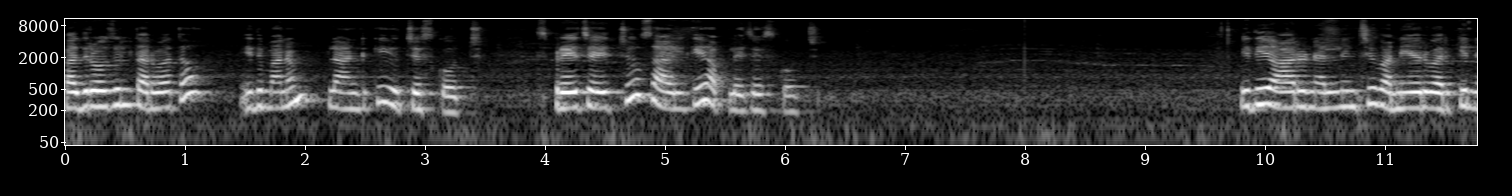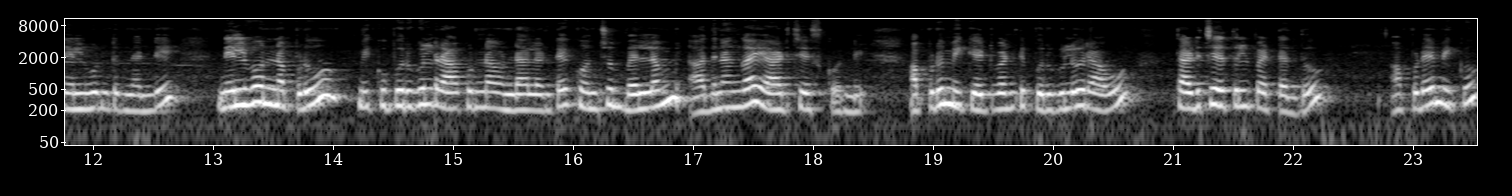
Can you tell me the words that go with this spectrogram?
పది రోజుల తర్వాత ఇది మనం ప్లాంట్కి యూజ్ చేసుకోవచ్చు. స్ప్రే చేయొచ్చు సాయిల్కి అప్లై చేసుకోవచ్చు. ఇది ఆరు నెలల నుంచి వన్ ఇయర్ వరకు నిల్వ ఉంటుందండి. నిల్వ ఉన్నప్పుడు మీకు పురుగులు రాకుండా ఉండాలంటే కొంచెం బెల్లం అదనంగా యాడ్ చేసుకోండి. అప్పుడు మీకు ఎటువంటి పురుగులు రావు. తడి చేతులు పెట్టద్దు. అప్పుడే మీకు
